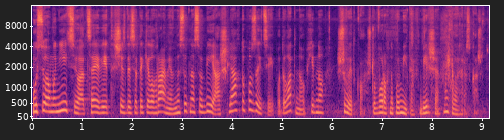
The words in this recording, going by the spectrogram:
Усю амуніцію, а це від 60 кілограмів, несуть на собі, а шлях до позиції подолати необхідно швидко, щоб ворог не помітив. Більше мої колеги розкажуть.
